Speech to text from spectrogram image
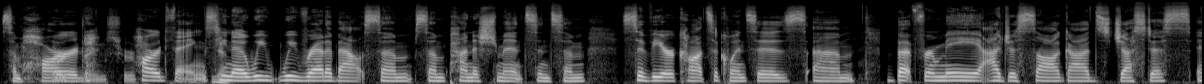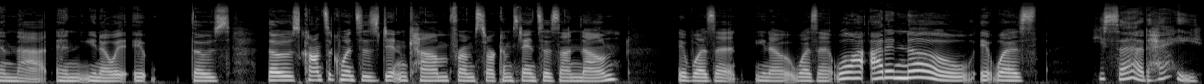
some hard Hard things, sure. hard things. you know we we read about some some punishments and some severe consequences um, but for me i just saw god's justice in that. And you know it, it those those consequences didn't come from circumstances unknown it wasn't you know it wasn't well I, I didn't know. It was he said hey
